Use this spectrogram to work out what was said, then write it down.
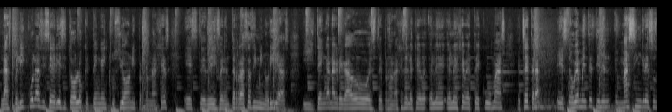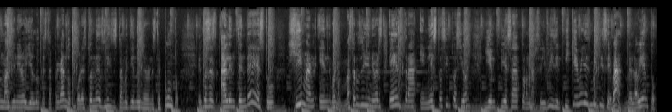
Las películas y series y todo lo que tenga inclusión y personajes este, de diferentes razas y minorías y tengan agregado este, personajes LGBTQ etcétera, este, obviamente tienen más ingresos, más dinero y es lo que está pegando. Por esto Netflix está metiendo dinero en este punto. Entonces, al entender esto, He-Man, en, bueno, Master of the Universe entra en esta situación y empieza a tornarse difícil. Y Kevin Smith dice, va, me lo aviento.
